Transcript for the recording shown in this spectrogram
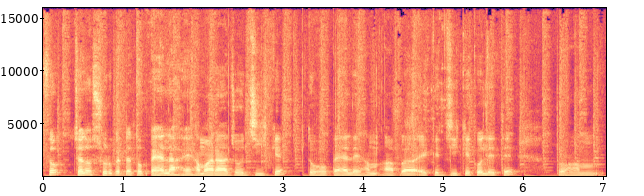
सो so, चलो शुरू करते हैं। तो पहला है हमारा जो जी के तो पहले हम अब एक जी के को लेते तो हम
